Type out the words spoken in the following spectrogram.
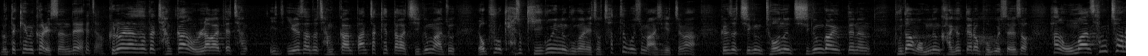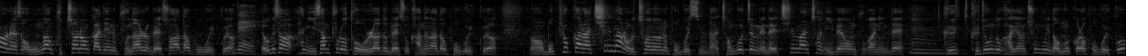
롯데케미칼이 있었는데 그죠. 그런 회사들 잠깐 올라갈 때 잠, 이, 이 회사도 잠깐 반짝했다가 지금은 아주 옆으로 계속 기고 있는 구간에 저 차트 보시면 아시겠지만 그래서 지금 저는 지금 가격대는 부담 없는 가격대라고 보고 있어요. 그래서 한 5만 3천 원에서 5만 9천 원까지는 분할로 매수하다 보고 있고요. 네. 여기서 한 2, 3%더 올라도 매수 가능하다고 보고 있고요. 어, 목표가는 한 7만 5천 원을 보고 있습니다. 전고점 네, 7만 1,200원 구간인데 그, 그 정도 가격은 충분히 넘을 거라고 보고 있고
